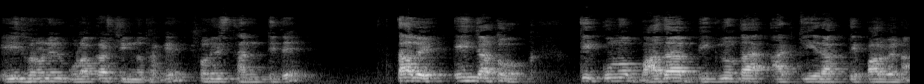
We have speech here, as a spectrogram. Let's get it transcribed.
এই ধরনের গোলাকার চিহ্ন থাকে, শনির স্থানটিতে তাহলে এই জাতককে কোনো বাধা বিঘ্নতা আটকিয়ে রাখতে পারবে না।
